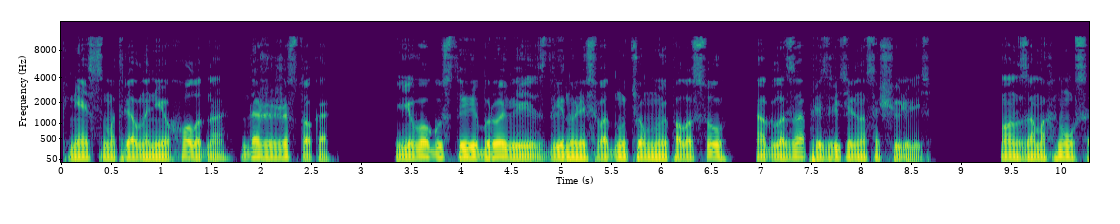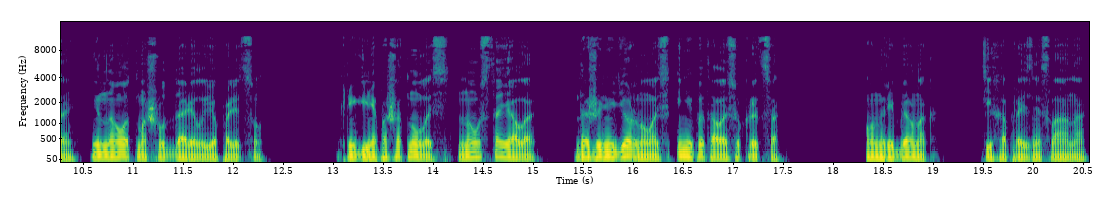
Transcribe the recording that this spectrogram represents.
Князь смотрел на нее холодно, даже жестоко. Его густые брови сдвинулись в одну темную полосу, а глаза презрительно сощурились. Он замахнулся и наотмашь ударил ее по лицу. Княгиня пошатнулась, но устояла, даже не дернулась и не пыталась укрыться. «Он ребенок», — тихо произнесла она.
